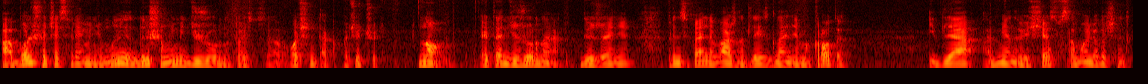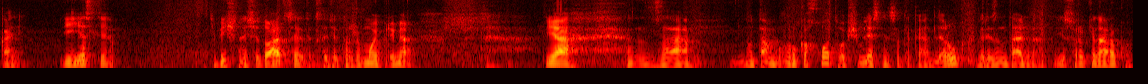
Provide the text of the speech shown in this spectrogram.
а большую часть времени мы дышим ими дежурно, то есть э, очень так по чуть-чуть. Но это дежурное движение принципиально важно для изгнания мокроты и для обмена веществ в самой легочной ткани. И если типичная ситуация, это, кстати, тоже мой пример, я за, ну там рукоход, в общем, лестница такая для рук, горизонтальная, и с руки на руку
